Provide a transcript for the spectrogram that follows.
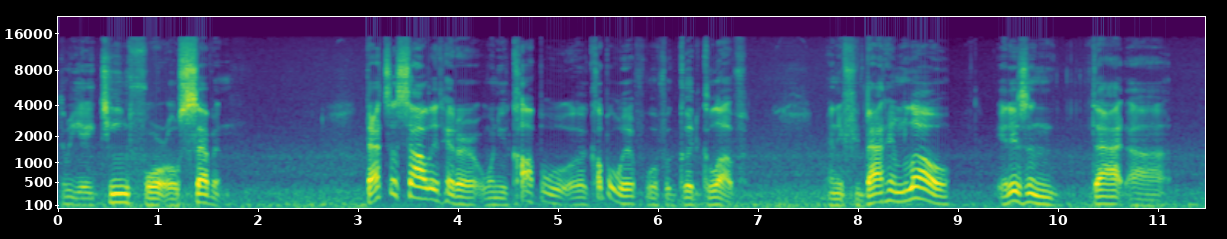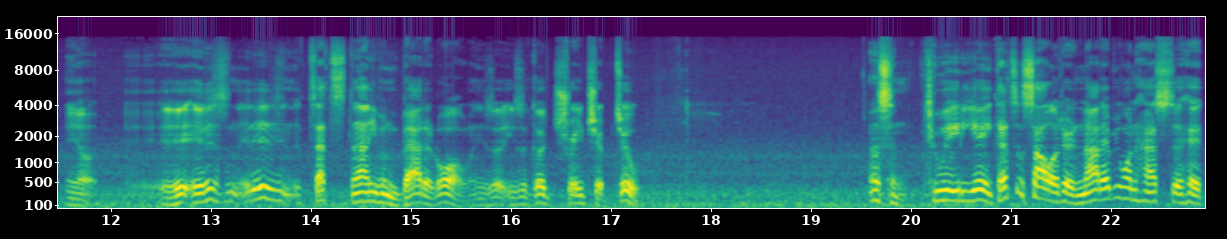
318, 407. That's a solid hitter when you couple uh, couple with with a good glove. And if you bat him low, it isn't that uh, you know it, isn't it isn't that's not even bad at all. He's a he's a good trade chip too. Listen, 288, that's a solid hitter. Not everyone has to hit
